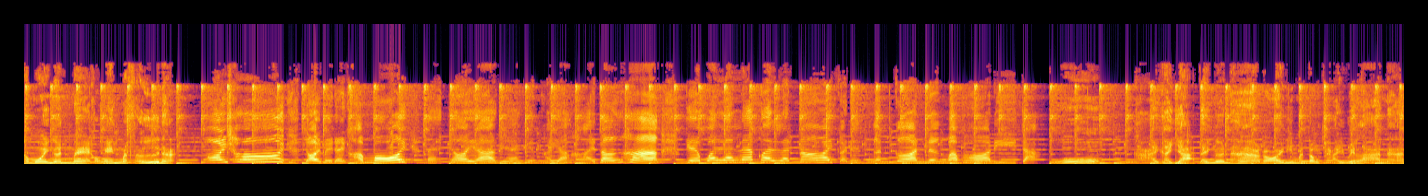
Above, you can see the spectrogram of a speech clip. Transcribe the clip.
ขโมยเงินแม่ของเองมาซื้อน่ะ ไม่ใช่จ้อยไม่ได้ขโมย แต่จ้อยอะแค่เก็บขยะขายตังหาก เก็บวันละแรกวันละน้อย ก็ได้เงินก้อนหนึ่งมาพอดีจ้ะ โอ้ขายขยะได้เงินห้าร้อยนี่มันต้องใช้เวลานาน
